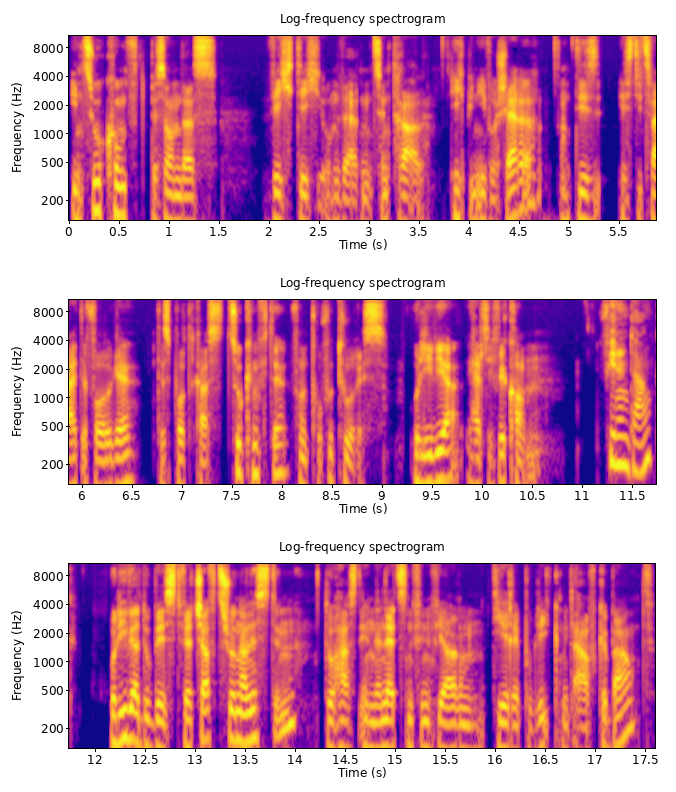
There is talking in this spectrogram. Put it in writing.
in Zukunft besonders wichtig und werden zentral. Ich bin Ivo Scherer und dies ist die zweite Folge des Podcasts Zukünfte von Profuturis. Olivia, herzlich willkommen. Vielen Dank. Olivia, du bist Wirtschaftsjournalistin. Du hast in den letzten fünf Jahren die Republik mit aufgebaut.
